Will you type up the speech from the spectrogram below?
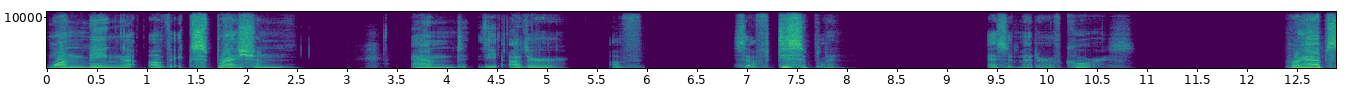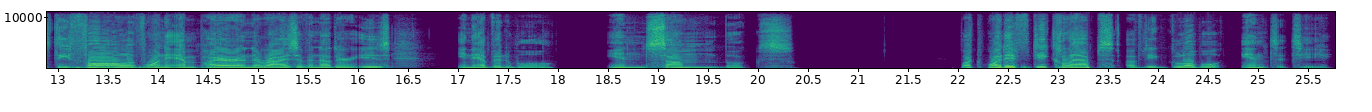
One being of expression and the other of self discipline, as a matter of course. Perhaps the fall of one empire and the rise of another is inevitable in some books. But what if the collapse of the global entity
